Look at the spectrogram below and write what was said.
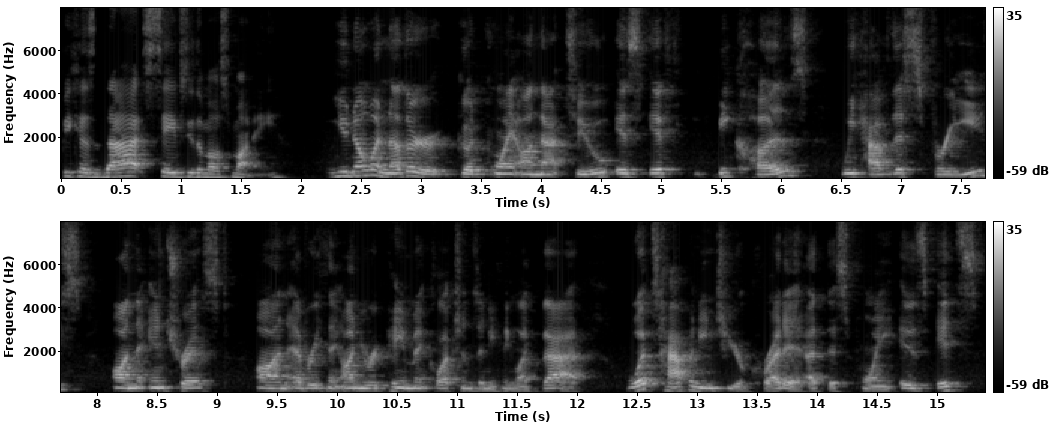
because that saves you the most money. You know, another good point on that too is if because we have this freeze on the interest, on everything, on your repayment collections, anything like that, what's happening to your credit at this point is it's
